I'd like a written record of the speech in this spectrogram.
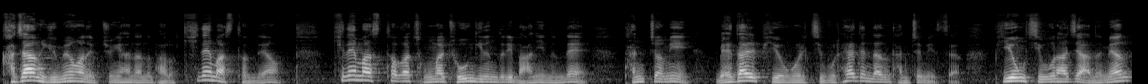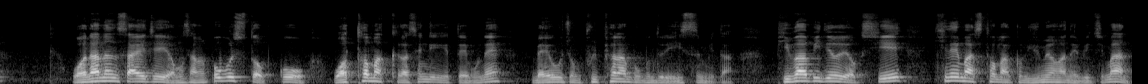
가장 유명한 앱 중에 하나는 바로 KineMaster인데요. KineMaster가 정말 좋은 기능들이 많이 있는데 단점이 매달 비용을 지불해야 된다는 단점이 있어요. 비용 지불하지 않으면 원하는 사이즈의 영상을 뽑을 수도 없고 워터마크가 생기기 때문에 매우 좀 불편한 부분들이 있습니다. VivaVideo 역시 키네마스터만큼 유명한 앱이지만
